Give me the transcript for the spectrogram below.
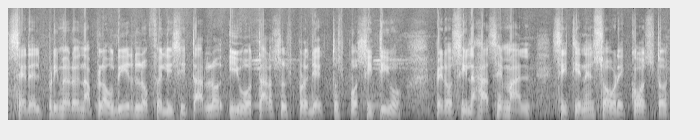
seré el primero en aplaudirlo, felicitarlo y votar sus proyectos positivos. Pero si las hace mal, si tienen sobrecostos,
